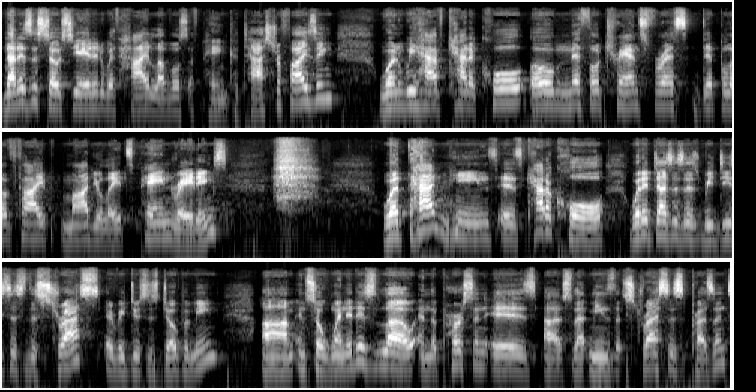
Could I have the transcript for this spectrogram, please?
that is associated with high levels of pain catastrophizing, when we have catechol O methyltransferase diplotype modulates pain ratings, What that means is catechol, what it does is it reduces the stress, it reduces dopamine. Um, and so when it is low and the person is, uh, so that means that stress is present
